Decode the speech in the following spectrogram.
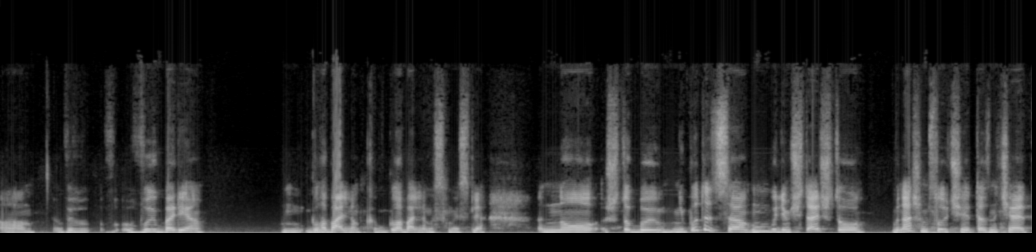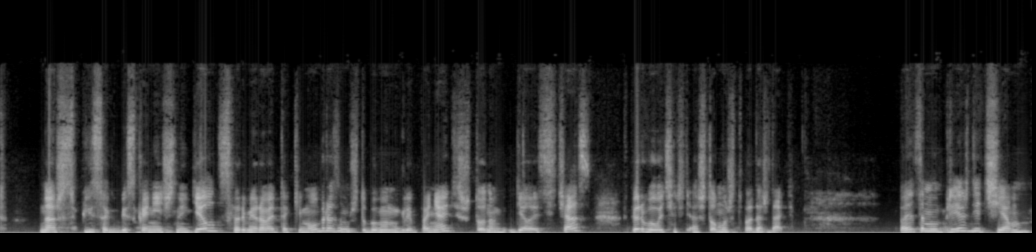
э, в, в выборе глобальном, как в глобальном смысле. Но чтобы не путаться, мы будем считать, что в нашем случае это означает наш список бесконечных дел сформировать таким образом, чтобы мы могли понять, что нам делать сейчас, в первую очередь, а что может подождать. Поэтому прежде чем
